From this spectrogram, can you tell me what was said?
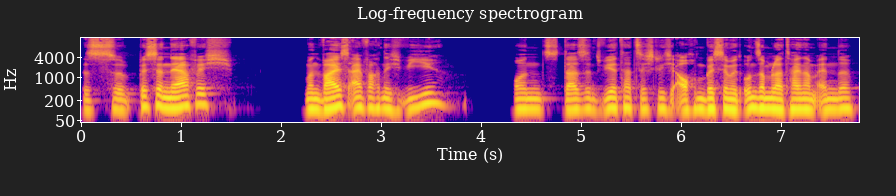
ist ein bisschen nervig. Man weiß einfach nicht wie. Und da sind wir tatsächlich auch ein bisschen mit unserem Latein am Ende.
